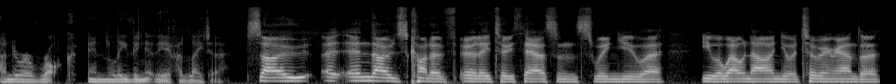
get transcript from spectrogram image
under a rock and leaving it there for later. So, uh, in those kind of early two thousands, when you were you were well known, you were touring around the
